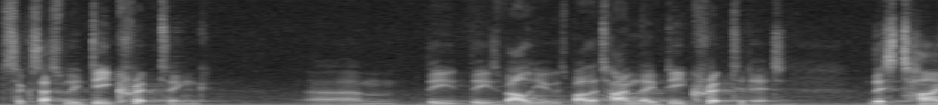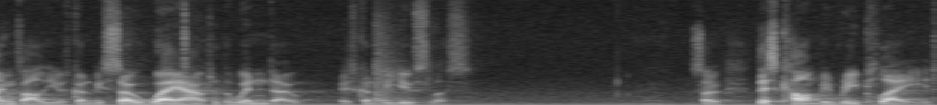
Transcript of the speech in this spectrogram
successfully decrypting um, the, these values, by the time they've decrypted it, this time value is going to be so way out of the window, it's going to be useless. So this can't be replayed.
